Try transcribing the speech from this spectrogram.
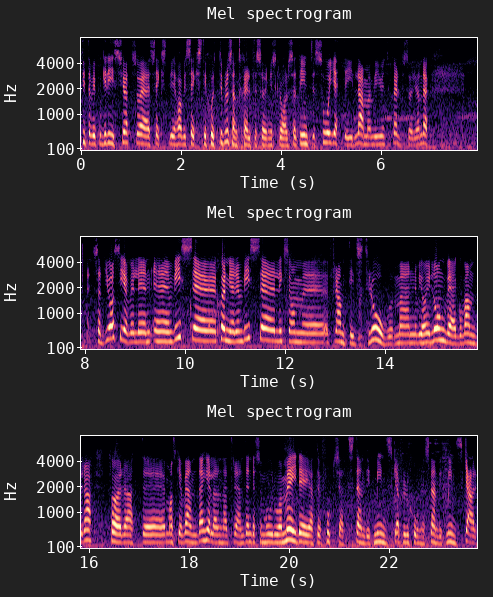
Tittar vi på griskött så är 60, har vi 60-70% självförsörjningsgrad så att det är inte så jätteilla men vi är ju inte självförsörjande. Så att jag ser väl en, en viss, eh, skönjer en viss eh, liksom, eh, framtidstro men vi har en lång väg att vandra för att eh, man ska vända hela den här trenden. Det som oroar mig det är att det fortsatt ständigt minskar, produktionen ständigt minskar.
